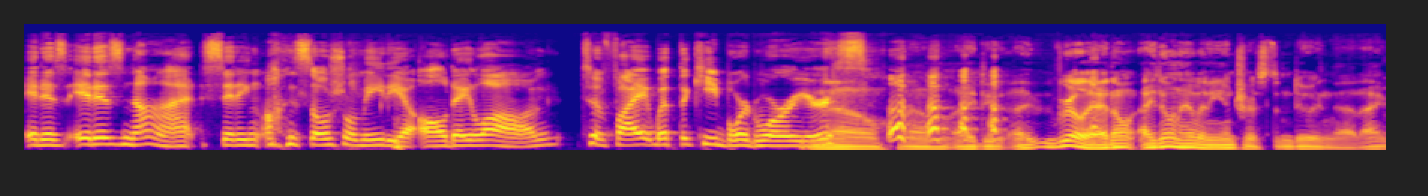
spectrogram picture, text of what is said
It is it is not sitting on social media all day long to fight with the keyboard warriors. No, no, I do. I, really, I don't. I don't have any interest in doing that. I,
